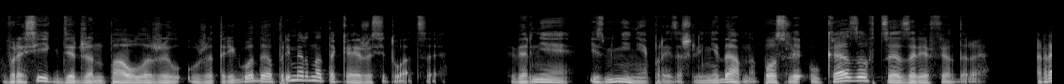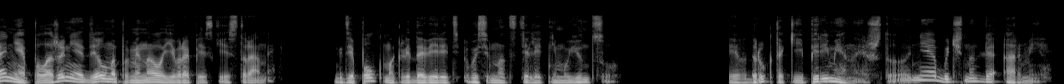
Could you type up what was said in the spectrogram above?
В России, где Джан Пауло жил уже три года, примерно такая же ситуация. Вернее, изменения произошли недавно, после указов Цезаря Федора. Ранее положение дел напоминало европейские страны, где полк могли доверить 18-летнему юнцу. И вдруг такие перемены, что необычно для армии.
